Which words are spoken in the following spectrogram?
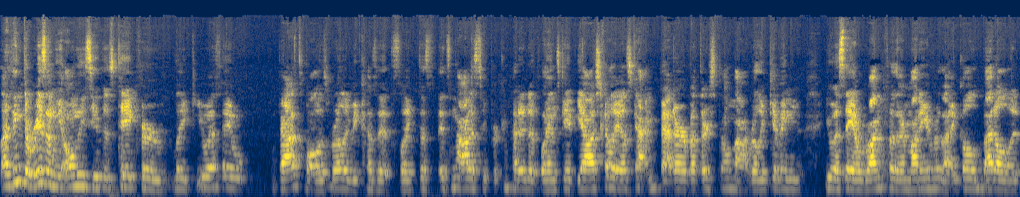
I think the reason we only see this take for like USA basketball is really because it's like this it's not a super competitive landscape. Yeah, Australia's gotten better, but they're still not really giving USA a run for their money for that gold medal. It'd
